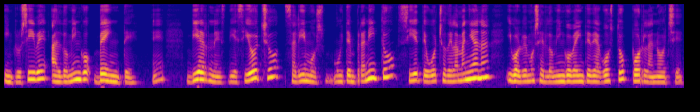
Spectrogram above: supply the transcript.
inclusive al domingo 20. ¿eh? Viernes 18 salimos muy tempranito, 7 u 8 de la mañana, y volvemos el domingo 20 de agosto por la noche.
